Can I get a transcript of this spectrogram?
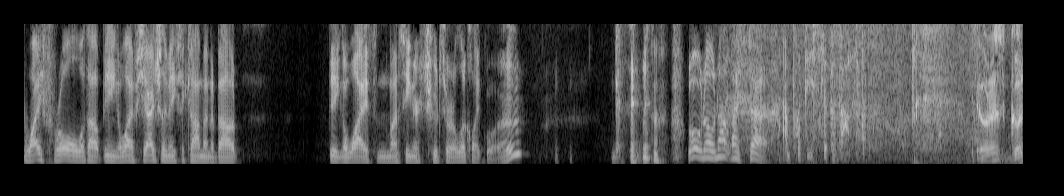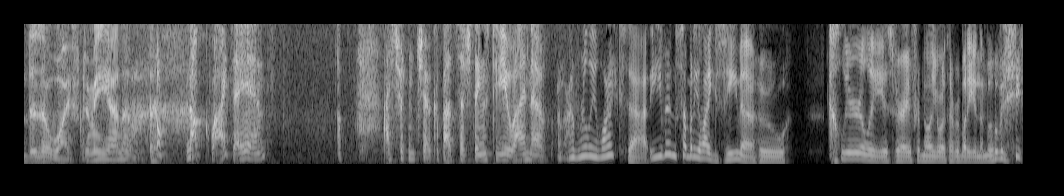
housewife role without being a wife. She actually makes a comment about being a wife, and Monsignor shoots her a look like, what? oh, no, not like that. And put these slippers on. You're as good as a wife to me, Anna. Not quite, eh, Ernst? I shouldn't joke about such things to you, I know. And I really liked that. Even somebody like Zena, who clearly is very familiar with everybody in the movie.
